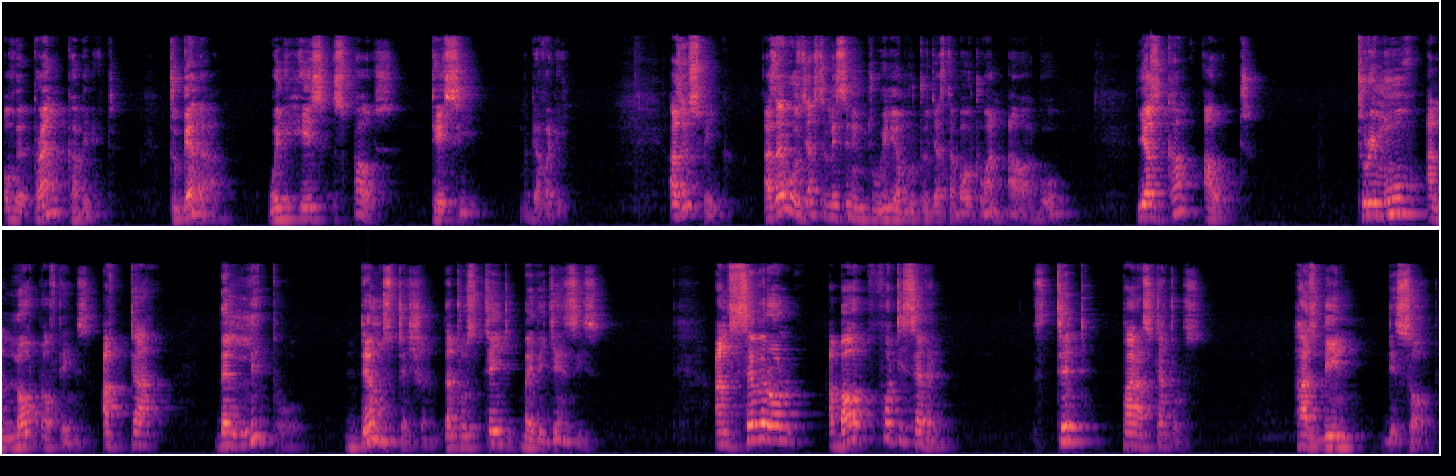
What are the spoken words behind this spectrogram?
of the Prime Cabinet together with his spouse, Tessie Mudavadi. As I speak, as I was just listening to William Ruto just about one hour ago, he has come out to remove a lot of things after the little demonstration that was staged by the Gen Zs. And several, about 47 state parastatals has been dissolved.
